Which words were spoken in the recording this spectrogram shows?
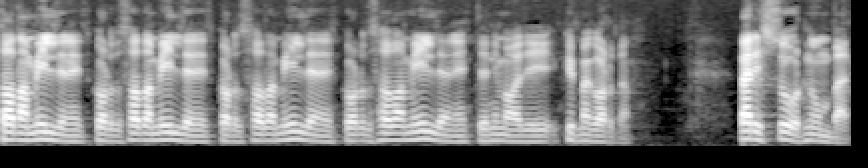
sada miljonit korda sada miljonit korda sada miljonit korda sada miljonit ja niimoodi kümme korda. päris suur number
